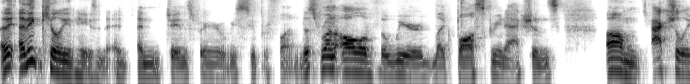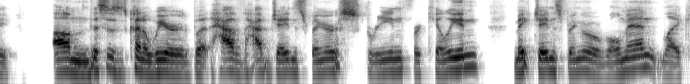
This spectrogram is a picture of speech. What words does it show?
I think I think Killian Hayes and, and, and Jaden Springer will be super fun. Just run all of the weird like ball screen actions. Um actually, um this is kind of weird, but have have Jaden Springer screen for Killian, make Jaden Springer a roll man. Like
